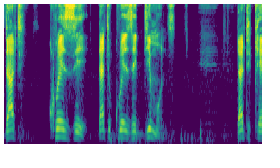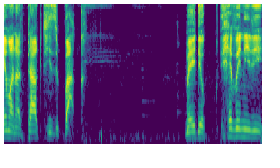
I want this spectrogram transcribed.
That crazy that crazy demons that came and attacked his back. May the heavenly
